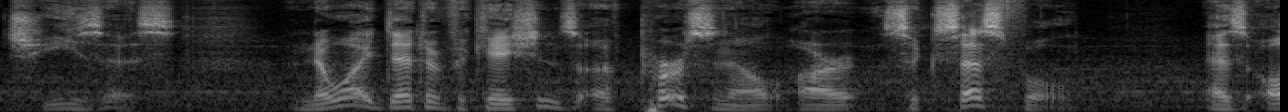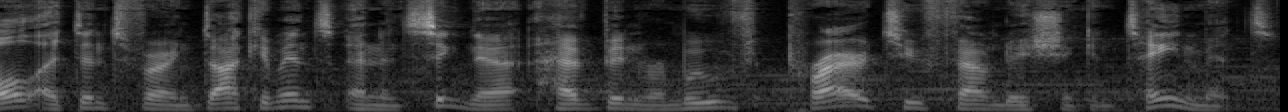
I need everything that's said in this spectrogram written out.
Jesus. No identifications of personnel are successful, as all identifying documents and insignia have been removed prior to Foundation containment.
